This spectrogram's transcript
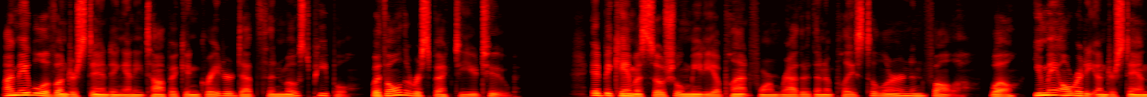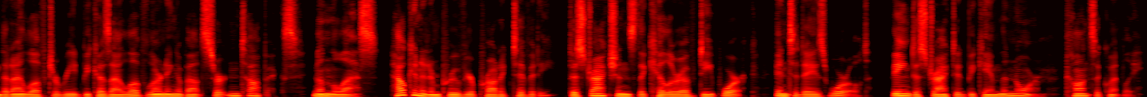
I'm able of understanding any topic in greater depth than most people, with all the respect to YouTube. It became a social media platform rather than a place to learn and follow. Well, you may already understand that I love to read because I love learning about certain topics. Nonetheless, how can it improve your productivity? Distraction's the killer of deep work. In today's world, being distracted became the norm. Consequently,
